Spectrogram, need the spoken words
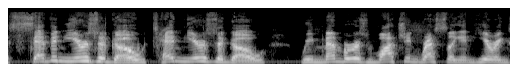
seven years ago, ten years ago, remembers watching wrestling and hearing,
